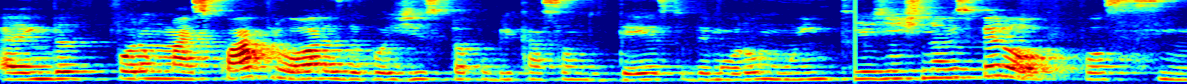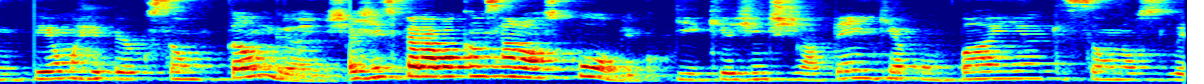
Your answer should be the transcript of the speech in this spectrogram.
Ainda foram mais quatro horas depois disso para publicação do texto, demorou muito. E a gente não esperou que fosse, assim, ter uma repercussão tão grande. A gente esperava alcançar nosso público, que, que a gente já tem, que acompanha, que são nossos leitores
